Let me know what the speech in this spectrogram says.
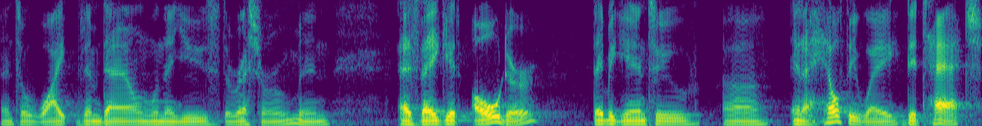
and to wipe them down when they use the restroom. And as they get older, they begin to, uh, in a healthy way, detach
